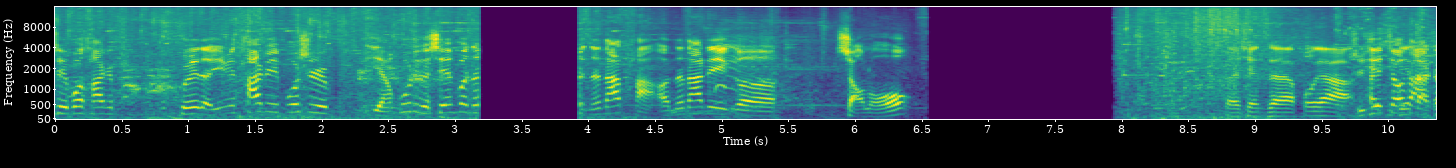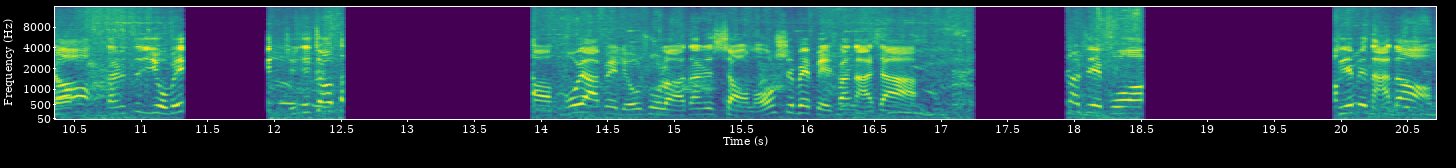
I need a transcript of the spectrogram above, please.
这波他是不亏的，因为他这波是掩护这个先锋能能拿塔啊，能拿这个小龙。那现在后亚直接交大招，但是自己有危，直接交啊，后亚被留住了，但是小龙是被北川拿下。那这波。直接被拿到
